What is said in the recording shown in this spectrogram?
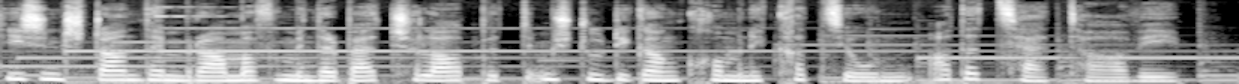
Die ist entstanden im Rahmen meiner Bachelorarbeit im Studiengang Kommunikation an der ZHW.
